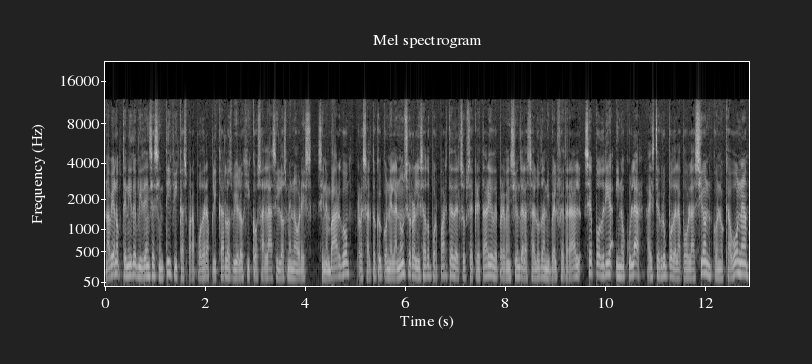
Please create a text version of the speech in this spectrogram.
no habían obtenido evidencias científicas para poder aplicar los biológicos a las y los menores. Sin embargo, resaltó que con el anuncio realizado por parte del subsecretario de Prevención de la Salud a nivel federal, se podría inocular a este grupo de la población, con lo que abona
